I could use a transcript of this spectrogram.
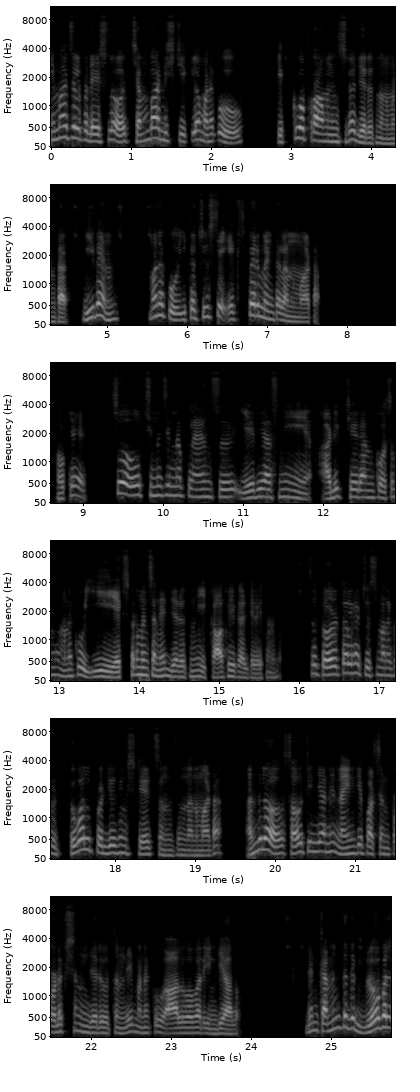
హిమాచల్ ప్రదేశ్లో చంబా డిస్టిక్లో మనకు ఎక్కువ ప్రామినెన్స్గా జరుగుతుంది అనమాట ఈవెన్ మనకు ఇక్కడ చూస్తే ఎక్స్పెరిమెంటల్ అనమాట ఓకే? సో చిన్న చిన్న ప్లాన్స్ ఏరియాస్ని అడిక్ట్ చేయడానికి కోసం మనకు ఈ ఎక్స్పెరిమెంట్స్ అనేది జరుగుతుంది ఈ కాఫీ కల్టివేషన్లో. సో టోటల్గా చూస్తే మనకు ట్వెల్వ్ ప్రొడ్యూసింగ్ స్టేట్స్ ఉంటుందన్నమాట. అందులో సౌత్ ఇండియాని నైంటీ పర్సెంట్ ప్రొడక్షన్ జరుగుతుంది మనకు ఆల్ ఓవర్ ఇండియాలో. Then coming to the global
